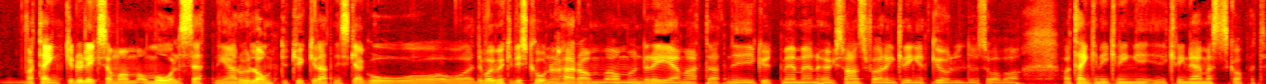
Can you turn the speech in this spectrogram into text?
vad tänker du liksom om, om, målsättningar och hur långt du tycker att ni ska gå? Och, och det var ju mycket diskussioner här om, om under EM att, att ni gick ut med, med en hög svansföring kring ett guld och så. Vad, vad tänker ni kring, kring det här mästerskapet?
